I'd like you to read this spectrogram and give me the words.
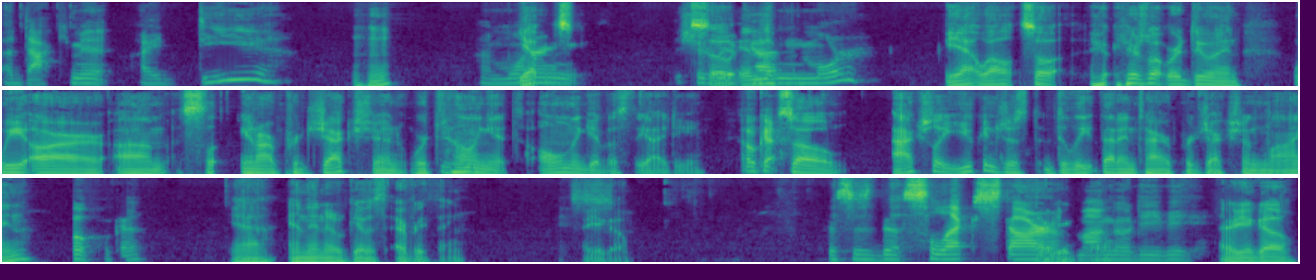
a document ID. Mm-hmm. I'm wondering, yep. should so we have gotten the, more? Yeah, well, so here's what we're doing. We are um, in our projection, we're mm-hmm. telling it to only give us the ID. Okay. So actually, you can just delete that entire projection line Oh, okay. Yeah, and then it'll give us everything. There you go. This is the select star of go. MongoDB. There you go.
